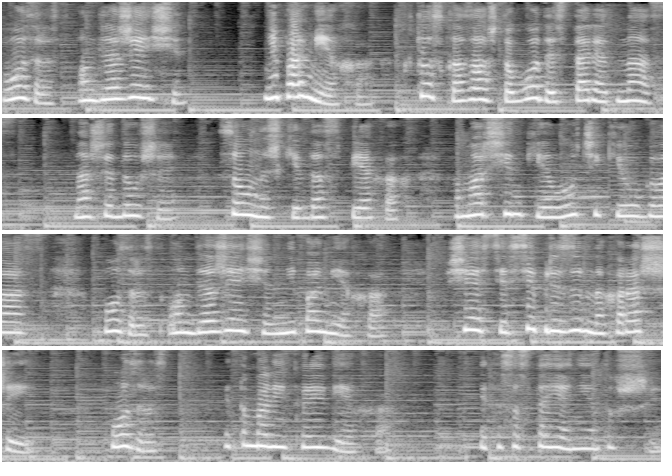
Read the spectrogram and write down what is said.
Возраст, он для женщин не помеха. Кто сказал, что годы старят нас? Наши души, солнышки в доспехах, а морщинки и лучики у глаз. Возраст, он для женщин не помеха. В счастье все призывно хороши. Возраст – это маленькая веха, это состояние души.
